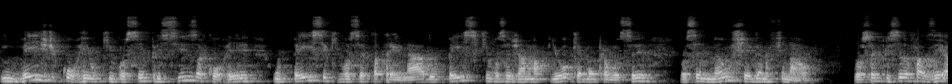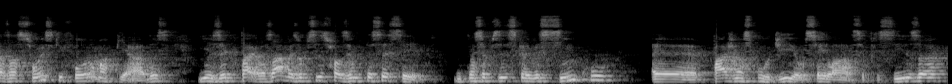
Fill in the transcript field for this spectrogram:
em vez de correr o que você precisa correr, o pace que você está treinado, o pace que você já mapeou que é bom para você, você não chega no final. Você precisa fazer as ações que foram mapeadas e executar elas. Ah, mas eu preciso fazer um TCC. Então você precisa escrever cinco é, páginas por dia, ou sei lá, você precisa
